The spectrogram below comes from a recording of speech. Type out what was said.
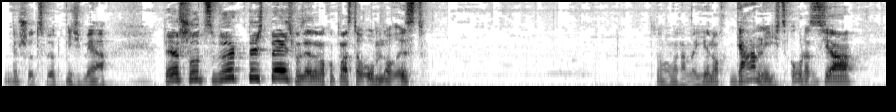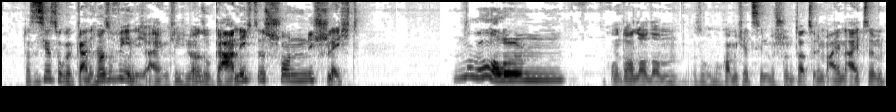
Der Schutz wirkt nicht mehr. Der Schutz wirkt nicht mehr. Ich muss erst mal gucken, was da oben noch ist. So, was haben wir hier noch? Gar nichts. Oh, das ist ja... Das ist ja sogar gar nicht mal so wenig eigentlich, ne? So gar nichts ist schon nicht schlecht. Runter. So, wo komme ich jetzt hin? Bestimmt da zu dem einen Item.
